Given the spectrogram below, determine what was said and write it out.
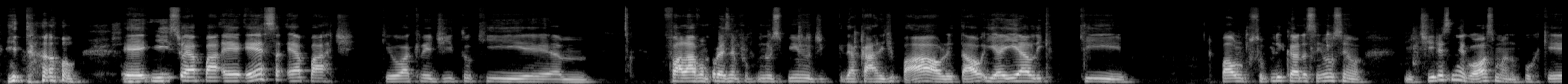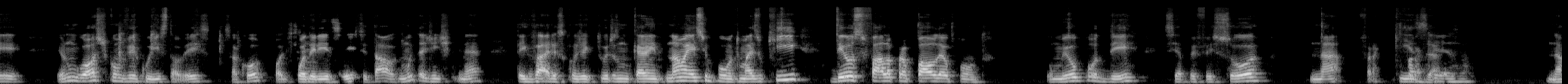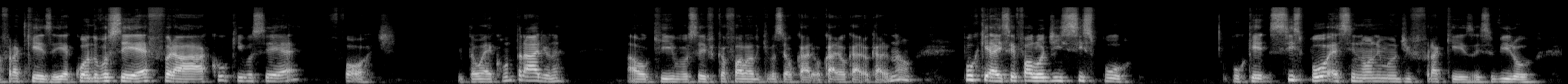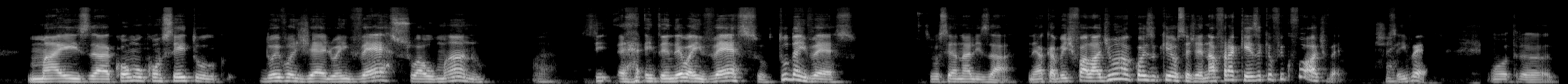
Então, é, isso é, a, é, essa é a parte que eu acredito que um, falavam, por exemplo, no espinho de, da carne de Paulo e tal, e aí é ali que, que Paulo suplicando assim, ô Senhor, me tira esse negócio, mano, porque eu não gosto de conviver com isso, talvez, sacou? Pode, poderia ser isso e tal. Muita gente, né, tem várias conjecturas, não quero, não é esse o ponto, mas o que Deus fala para Paulo é o ponto. O meu poder se aperfeiçoa na fraqueza. fraqueza. Na fraqueza. E é quando você é fraco que você é forte. Então é contrário, né? Ao que você fica falando que você é o cara, é o cara, é o cara, é o cara. Não. Porque aí você falou de se expor porque se expor é sinônimo de fraqueza, isso virou. Mas uh, como o conceito do evangelho é inverso ao humano, é. Se, é, entendeu? É inverso, tudo é inverso, se você analisar. Né? Eu acabei de falar de uma coisa que, ou seja, é na fraqueza que eu fico forte, velho. Isso é inverso. Outra.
